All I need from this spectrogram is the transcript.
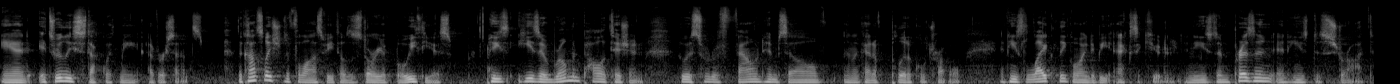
and it's really stuck with me ever since. The Consolations of Philosophy tells the story of Boethius. He's, he's a Roman politician who has sort of found himself in a kind of political trouble, and he's likely going to be executed. And he's in prison and he's distraught,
